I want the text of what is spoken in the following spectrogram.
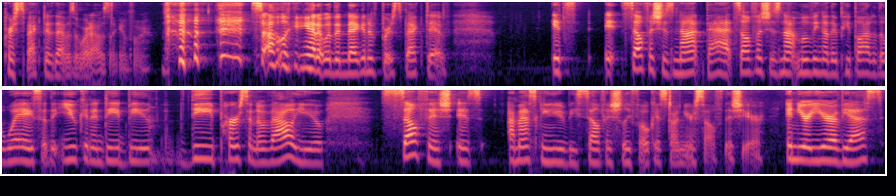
Perspective, that was the word I was looking for. stop looking at it with a negative perspective. It's it selfish is not that. Selfish is not moving other people out of the way so that you can indeed be the person of value. Selfish is I'm asking you to be selfishly focused on yourself this year. In your year of yes,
